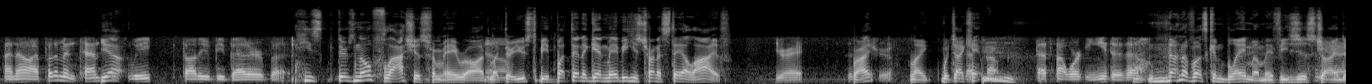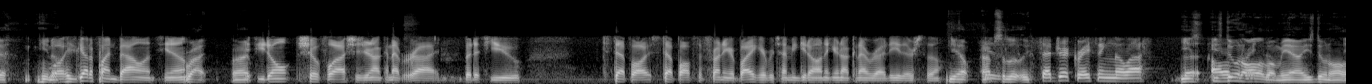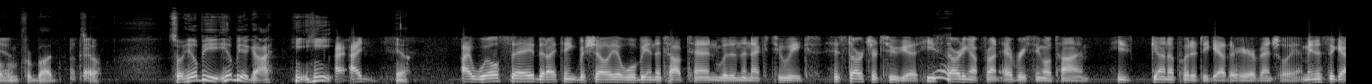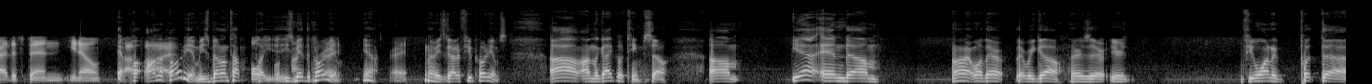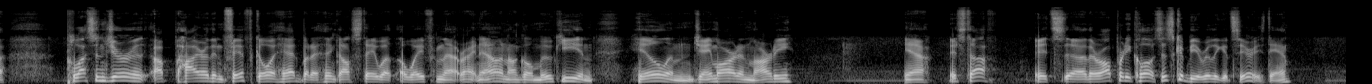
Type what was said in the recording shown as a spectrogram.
I know. I put him in tenth Yeah. this week. Thought he'd be better, but He's there's no flashes from A Rod like there used to be. But then again, maybe he's trying to stay alive, You're right. This right? is true. Like which I That's can't. not, that's not working either, though. None of us can blame him if he's just trying Yeah. to, you know. Well, he's got to find balance, you know. right, right. If you don't show flashes, you're not going to have a ride. But if you step off step off the front of your bike every time you get on it, you're not going to have a ride either. So yep, absolutely. Is Cedric racing the last. the- He's he's all doing the all of them. Yeah, he's doing all of them for Bud. Okay. So, so he'll be he'll be a guy. He he. I, I yeah. I will say that I think Bisceglia will be in the top ten within the next two weeks. His starts are too good. He's Yeah. starting up front every single time. He's gonna put it together here eventually. I mean, this is a guy that's been, you know, Yeah, on the podium. He's been on top. He's made the podium. Yeah. Right. No, he's got a few podiums uh, on the Geico team. So, um, yeah, and um, all right. Well, there there we go. There's your if you want to put the Plessinger up higher than fifth, go ahead. But I think I'll stay with, away from that right now, and I'll go Mookie and Hill and J Mart and Marty. Yeah, it's tough. It's uh, they're all pretty close. This could be a really good series, Dan.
